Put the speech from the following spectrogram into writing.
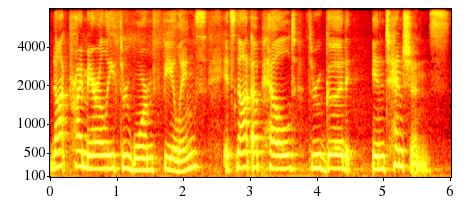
not primarily through warm feelings, it's not upheld through good intentions.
